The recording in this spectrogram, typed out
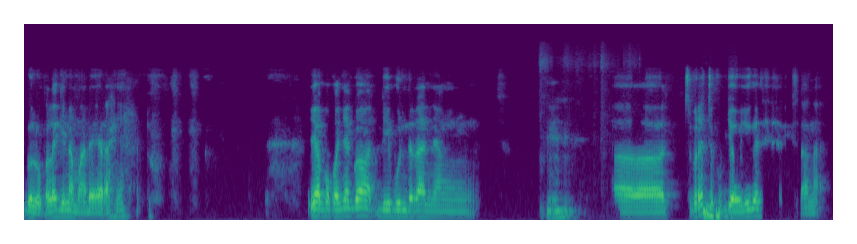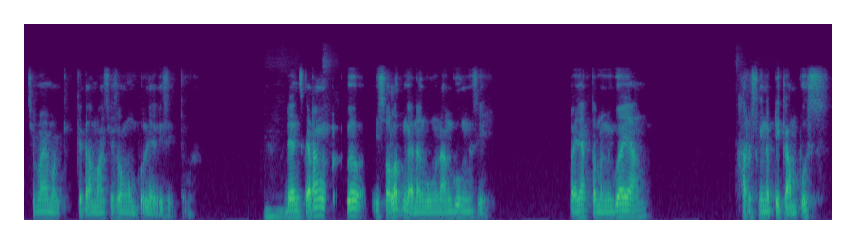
gue lupa lagi nama daerahnya. Aduh. ya pokoknya gue di bundaran yang Hmm. eh, sebenarnya cukup jauh juga sih dari istana. Cuma emang kita mahasiswa ngumpulnya di situ. Dan sekarang gue isolop nggak nanggung-nanggung sih. Banyak temen gue yang harus nginep di kampus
